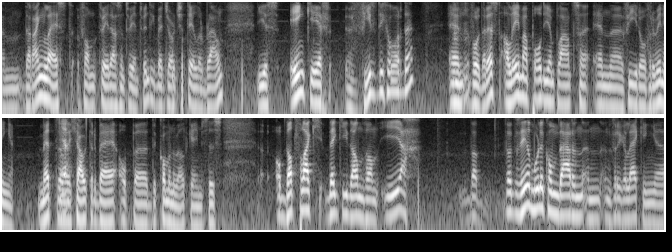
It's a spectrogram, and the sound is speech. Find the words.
um, de ranglijst van 2022 bij Georgia Taylor Brown. Die is één keer vierde geworden. En -hmm. voor de rest alleen maar podiumplaatsen en vier overwinningen. Met uh, goud erbij op uh, de Commonwealth Games. Dus op dat vlak denk ik dan van ja, dat, dat is heel moeilijk om daar een, een, een vergelijking uh,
